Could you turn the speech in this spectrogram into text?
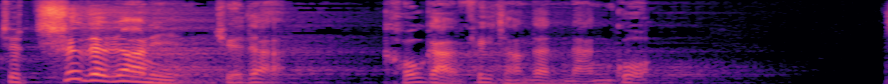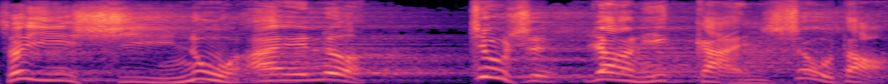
就吃的让你觉得口感非常的难过。所以喜怒哀乐，就是让你感受到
